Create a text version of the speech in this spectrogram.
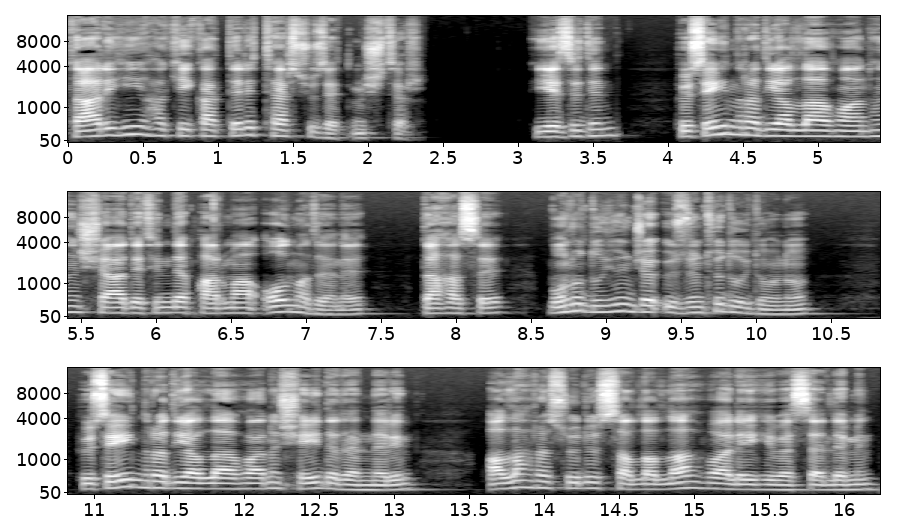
tarihi hakikatleri ters yüz etmiştir. Yezid'in Hüseyin radıyallahu anh'ın şehadetinde parmağı olmadığını, dahası bunu duyunca üzüntü duyduğunu, Hüseyin radıyallahu anh'ı şehit edenlerin Allah Resulü sallallahu aleyhi ve sellemin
